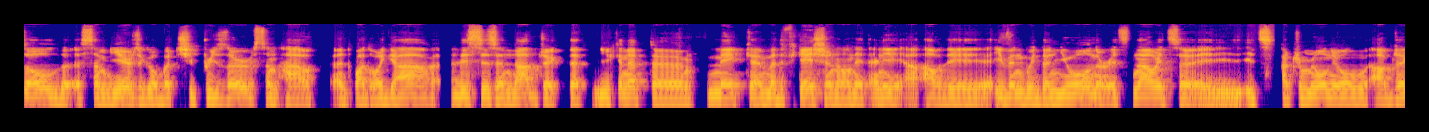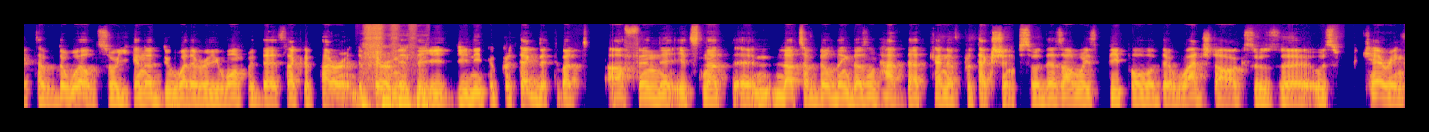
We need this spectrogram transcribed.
sold uh, some years ago but she preserved somehow a droit de regard. This is an object that you cannot uh, make a modification on it any uh, how the even with the new owner. It's now it's a it's patrimonial object of the world so you cannot do whatever you want with that. It's like the, pyramid the pyramid you, you, need to protect it. But often it's not, uh, lots of building doesn't have that kind of protection. So there's always people, the watchdogs who's, uh, who's caring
